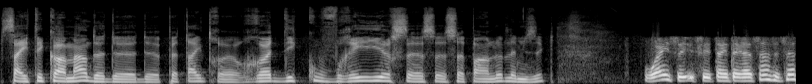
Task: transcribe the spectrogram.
ça, a été comment de, de, de peut-être redécouvrir ce, ce, ce pan-là de la musique? Oui, c'est intéressant. C'est ça,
